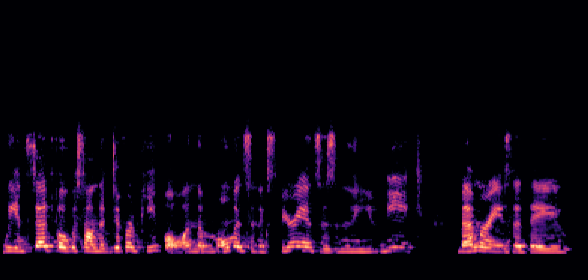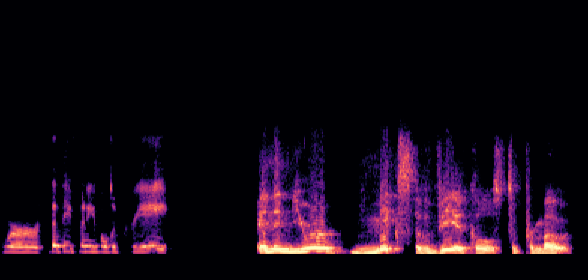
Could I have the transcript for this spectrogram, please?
we instead focused on the different people and the moments and experiences and the unique memories that they were that they've been able to create. And then your mix of vehicles to promote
